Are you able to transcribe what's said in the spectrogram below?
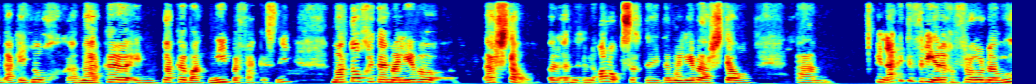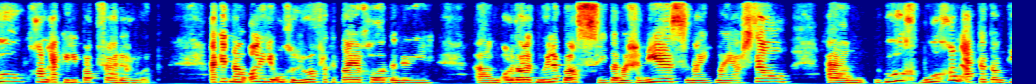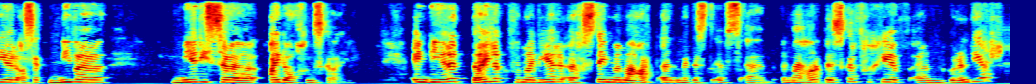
ek het nog merke en plekke wat nie perfek is nie. Maar tog het hy my lewe herstel in in alle opsigte het in my lewe herstel. Ehm um, en ek het toe vir die Here gevra nou hoe gaan ek hierdie pad verder loop? Ek het nou al hierdie ongelooflike tye gehad en die ehm um, alhoewel dit moeilik was, het hy my genees en hy het my herstel. Ehm um, hoe hoe gaan ek dit hanteer as ek nuwe mediese uitdagings kry? en die Here duidelik vir my weer 'n uh, stem in my hart in met 'n uh, in my hart 'n skrif gegee in Korintiërs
